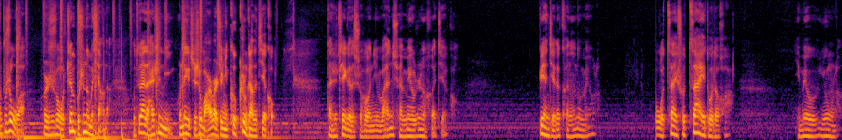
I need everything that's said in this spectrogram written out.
那不是我，或者是说我真不是那么想的。我最爱的还是你，我那个只是玩玩，就你各各种各样的借口。但是这个的时候，你完全没有任何借口，辩解的可能都没有了。我再说再多的话，也没有用了，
